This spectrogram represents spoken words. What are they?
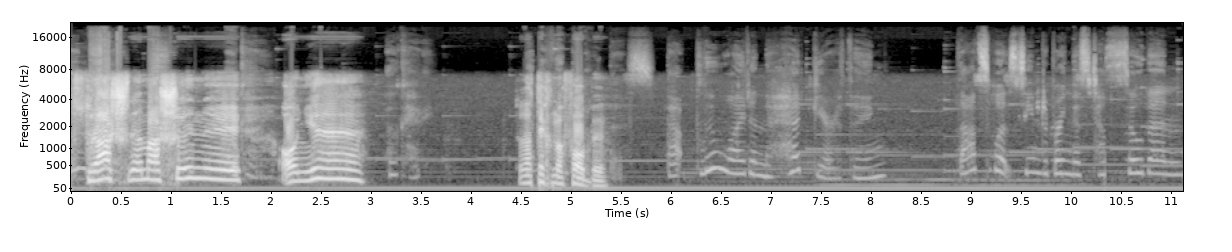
Straszne maszyny! O nie! okay. To dla technofoby. That's what seemed to bring this to so then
